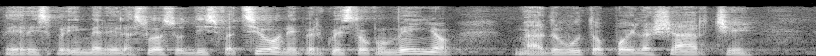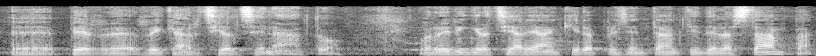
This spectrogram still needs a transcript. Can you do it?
per esprimere la sua soddisfazione per questo convegno, ma ha dovuto poi lasciarci eh, per recarsi al Senato. Vorrei ringraziare anche i rappresentanti della stampa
